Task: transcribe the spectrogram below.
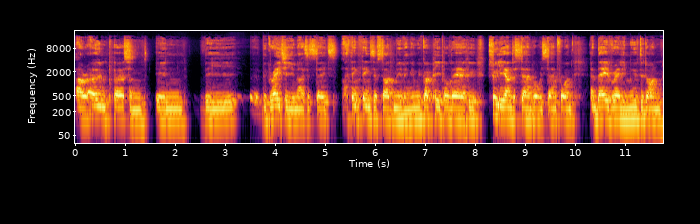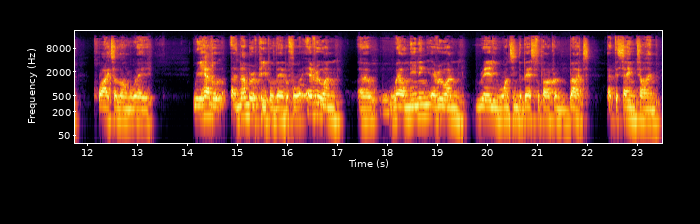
our own person in the the greater United States, I think things have started moving, and we've got people there who truly understand what we stand for, and, and they've really moved it on quite a long way. We had a, a number of people there before, everyone uh, well meaning, everyone really wanting the best for Parkrun, but at the same time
